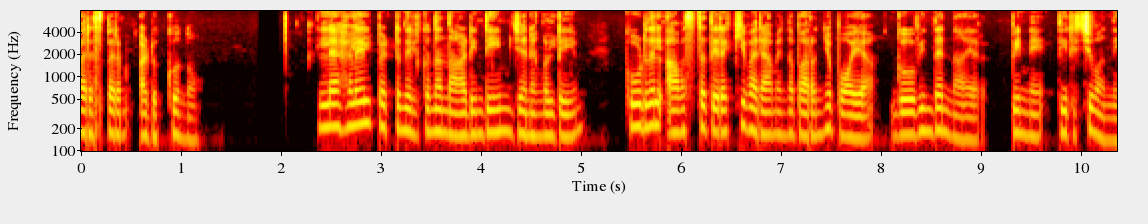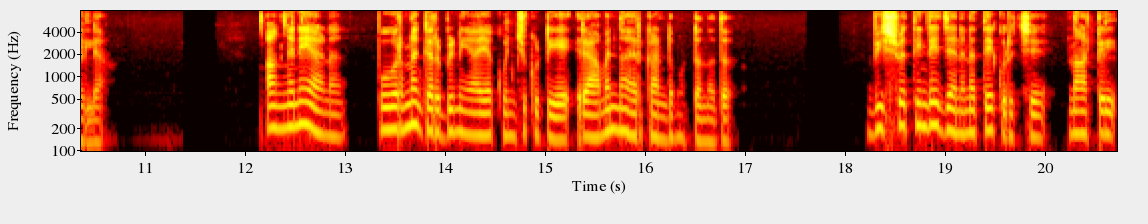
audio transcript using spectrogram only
പരസ്പരം അടുക്കുന്നു. ലഹളയിൽ പെട്ടു നിൽക്കുന്ന നാടിന്റെയും ജനങ്ങളുടെയും കൂടുതൽ അവസ്ഥ തിരക്കി വരാമെന്ന് പറഞ്ഞു പോയ ഗോവിന്ദൻ നായർ പിന്നെ തിരിച്ചു വന്നില്ല. അങ്ങനെയാണ് പൂർണ ഗർഭിണിയായ കുഞ്ചുകുട്ടിയെ രാമൻ നായർ കണ്ടുമുട്ടുന്നത്. വിശ്വത്തിന്റെ ജനനത്തെക്കുറിച്ച് നാട്ടിൽ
